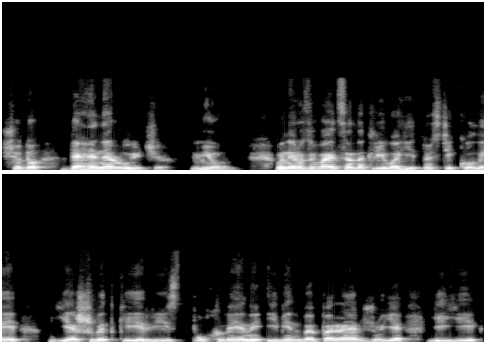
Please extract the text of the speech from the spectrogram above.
Щодо дегенеруючих міом, вони розвиваються на тлі вагітності, коли є швидкий ріст пухлини, і він випереджує її,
